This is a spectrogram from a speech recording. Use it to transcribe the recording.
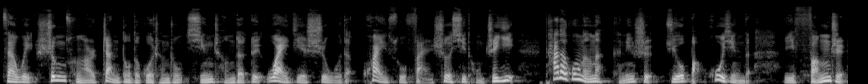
在为生存而战斗的过程中形成的对外界事物的快速反射系统之一，它的功能呢肯定是具有保护性的，以防止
